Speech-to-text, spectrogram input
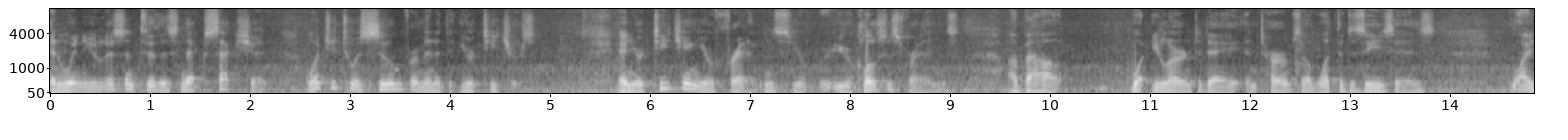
and when you listen to this next section, I want you to assume for a minute that you're teachers. And you're teaching your friends, your, your closest friends, about what you learned today in terms of what the disease is, why,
